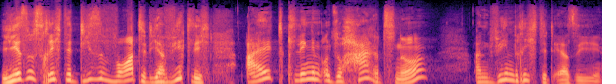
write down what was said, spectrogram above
Jesus richtet diese Worte, die ja wirklich alt klingen und so hart, ne? An wen richtet er sie?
